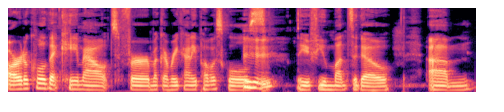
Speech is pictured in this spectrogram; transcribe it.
article that came out for Montgomery County Public Schools Mhm. maybe a few months ago, um,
